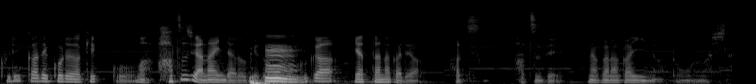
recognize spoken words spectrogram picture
クレカでこれは結構まあ初じゃないんだろうけど、うん。僕がやった中では初初でなかなかいいなと思いました。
